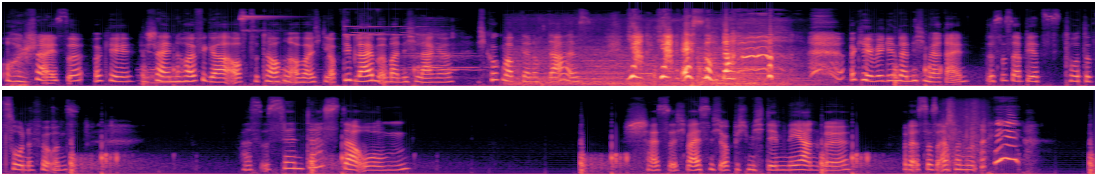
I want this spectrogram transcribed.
Oh, scheiße. Okay, die scheinen häufiger aufzutauchen, aber ich glaube, die bleiben immer nicht lange. Ich guck mal, ob der noch da ist. Ja, ja, er ist noch da. okay, wir gehen da nicht mehr rein. Das ist ab jetzt tote Zone für uns. Was ist denn das da oben? Scheiße, ich weiß nicht, ob ich mich dem nähern will. Oder ist das einfach nur... Hm!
